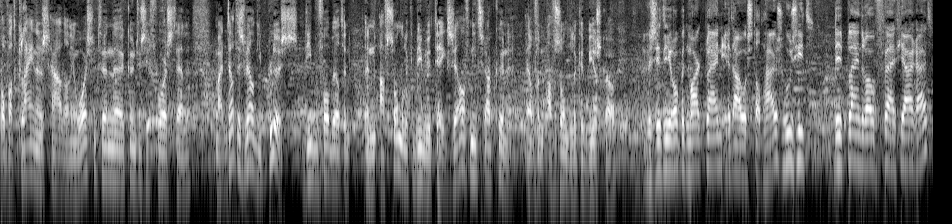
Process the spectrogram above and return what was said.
Op wat kleinere schaal dan in Washington kunt u zich voorstellen. Maar dat is wel die plus die bijvoorbeeld een, een afzonderlijke bibliotheek zelf niet zou kunnen. Of een afzonderlijke bioscoop. We zitten hier op het Marktplein in het oude stadhuis. Hoe ziet dit plein er over vijf jaar uit?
